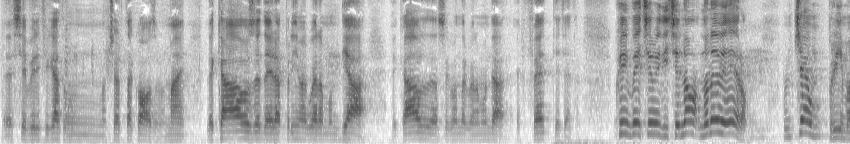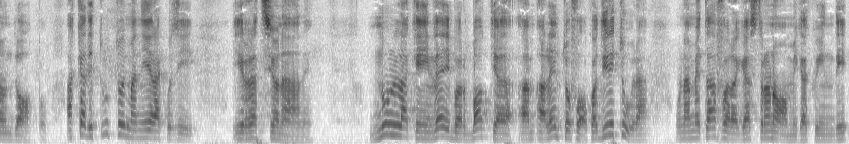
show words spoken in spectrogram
eh, si è verificata una certa cosa? Come mai le cause della prima guerra mondiale, le cause della seconda guerra mondiale, effetti, eccetera. Qui invece lui dice: no, non è vero, non c'è un prima e un dopo, accade tutto in maniera così irrazionale. Nulla che in labor botti a, a, a lento fuoco, addirittura una metafora gastronomica, quindi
